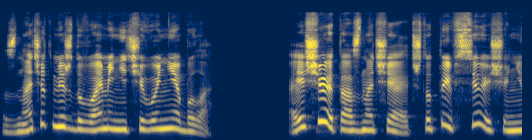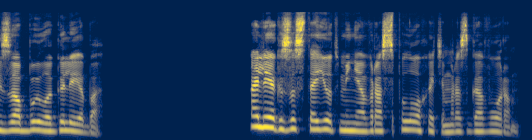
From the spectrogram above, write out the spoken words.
Значит, между вами ничего не было. А еще это означает, что ты все еще не забыла Глеба. Олег застает меня врасплох этим разговором.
